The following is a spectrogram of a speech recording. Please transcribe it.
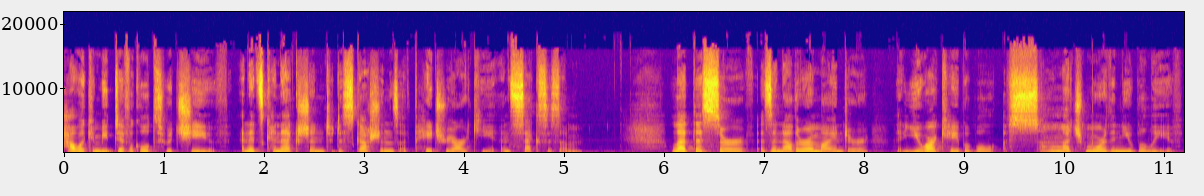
how it can be difficult to achieve, and its connection to discussions of patriarchy and sexism. Let this serve as another reminder that you are capable of so much more than you believe,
